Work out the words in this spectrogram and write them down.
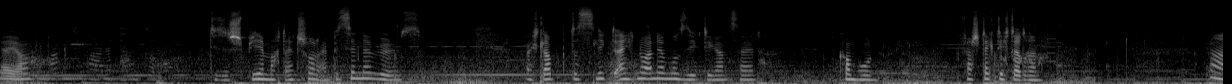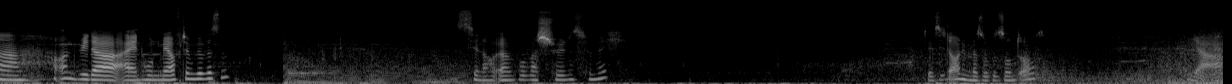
Ja, ja. Dieses Spiel macht einen schon ein bisschen nervös. Aber ich glaube, das liegt eigentlich nur an der Musik die ganze Zeit. Komm, Huhn. Versteck dich da drin. Ah, und wieder ein Huhn mehr auf dem Gewissen. Ist hier noch irgendwo was Schönes für mich? Der sieht auch nicht mehr so gesund aus. Ja.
